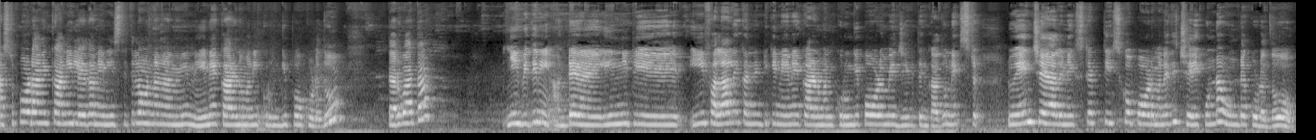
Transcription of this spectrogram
నష్టపోవడానికి కానీ లేదా నేను ఈ స్థితిలో ఉన్నానని నేనే కారణమని కృంగిపోకూడదు. తర్వాత నీ విధిని అంటే ఇన్నిటి ఈ ఫలాలకన్నింటికి నేనే కారణమని కృంగిపోవడమే జీవితం కాదు. నెక్స్ట్ నువ్వేం చేయాలి? నెక్స్ట్ స్టెప్ తీసుకోపోవడం అనేది చేయకుండా ఉండకూడదు.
